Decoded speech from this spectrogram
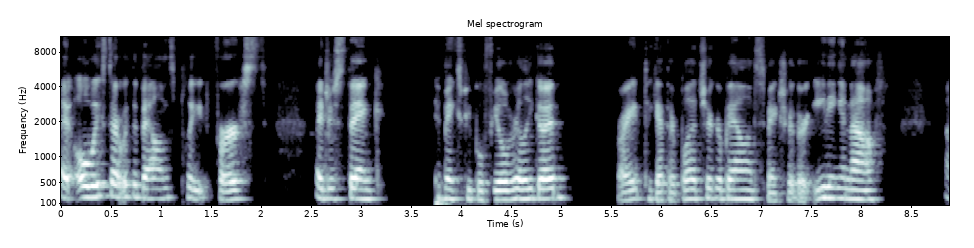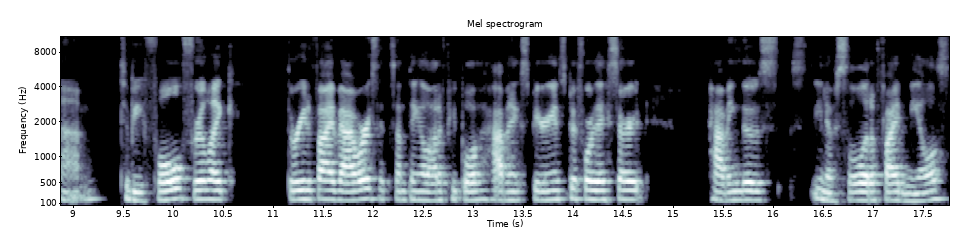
I always start with a balanced plate first. I just think it makes people feel really good, right? To get their blood sugar balanced, make sure they're eating enough, um, to be full for like three to five hours. It's something a lot of people haven't experienced before they start having those, you know, solidified meals.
